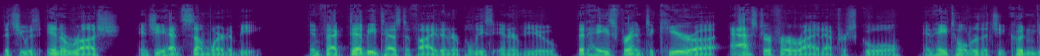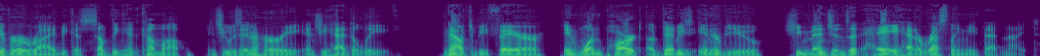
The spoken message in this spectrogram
that she was in a rush and she had somewhere to be. In fact, Debbie testified in her police interview that Hae's friend Takira asked her for a ride after school, and Hae told her that she couldn't give her a ride because something had come up and she was in a hurry and she had to leave. Now, to be fair, in one part of Debbie's interview, she mentions that Hae had a wrestling meet that night,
